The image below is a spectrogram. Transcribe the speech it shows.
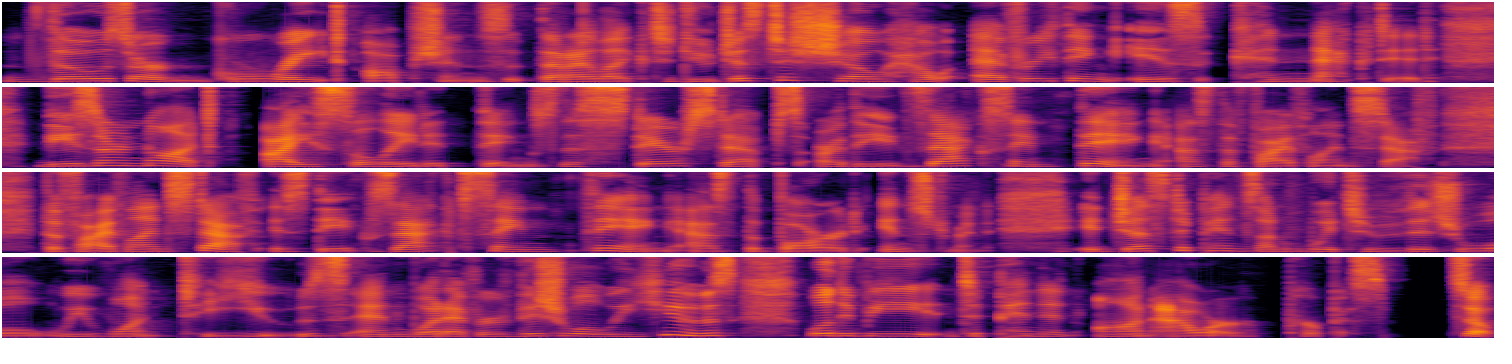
Those are great options that I like to do just to show how everything is connected. These are not isolated things. The stair steps are the exact same thing as the five line staff. The five line staff is the exact same thing as the barred instrument. It just depends on which visual we want to use, and whatever visual we use will be dependent on our purpose. So,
